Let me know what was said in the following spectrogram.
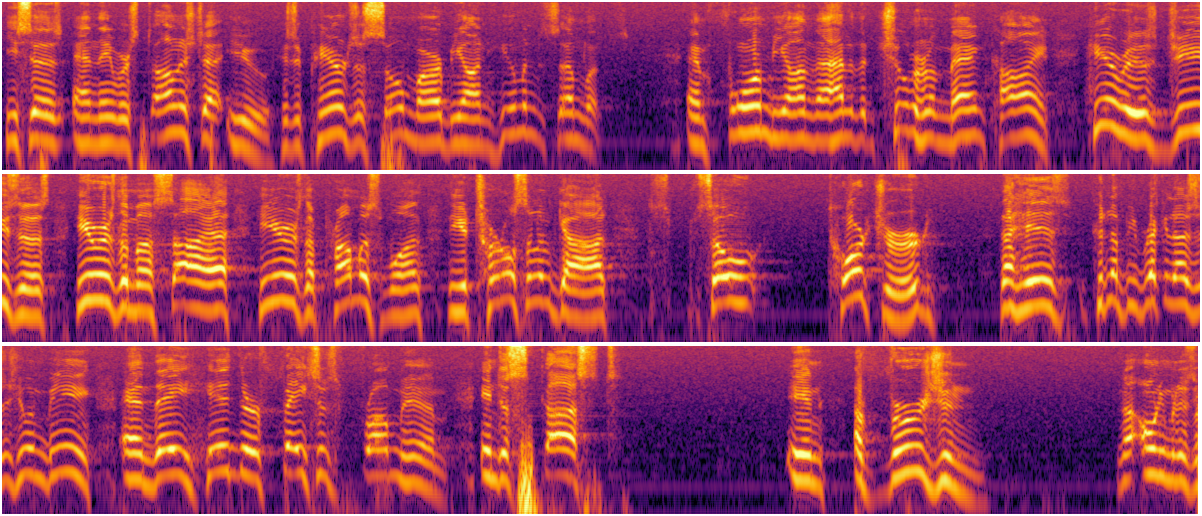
He says, And they were astonished at you. His appearance is so marred beyond human semblance and formed beyond that of the children of mankind. Here is Jesus. Here is the Messiah. Here is the promised one, the eternal Son of God, so tortured that his could not be recognized as a human being, and they hid their faces from him in disgust, in aversion, not only in his,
